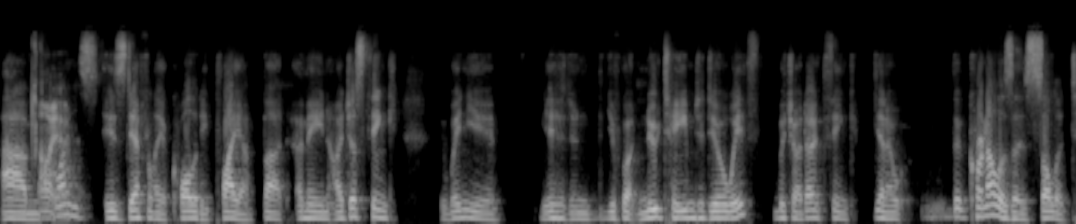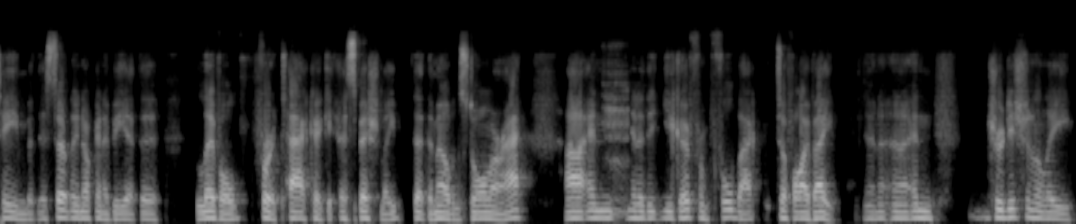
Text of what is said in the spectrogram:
um, oh, yeah. Hynes is definitely a quality player, but I mean, I just think when you you've got new team to deal with, which I don't think you know the Cronulla's a solid team, but they're certainly not going to be at the level for attack, especially that the Melbourne Storm are at. Uh, and you know that you go from fullback to five eight, and uh, and traditionally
